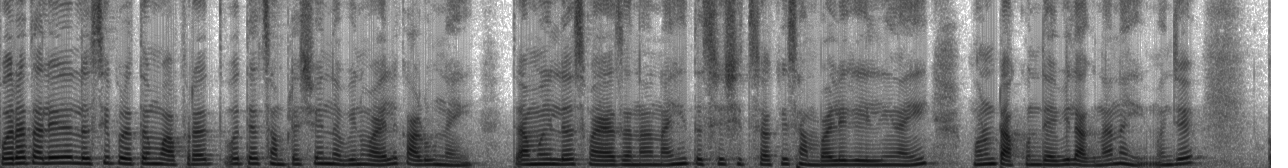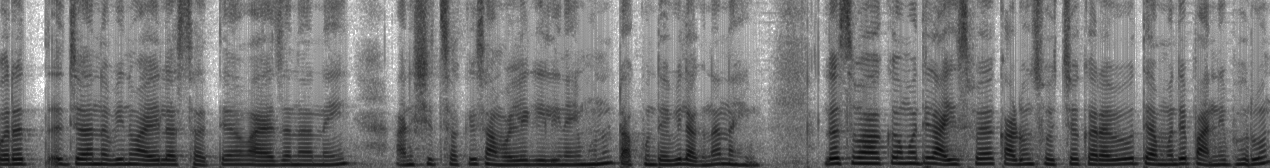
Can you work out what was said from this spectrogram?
परत आलेल्या लसी प्रथम वापरात व त्यात संपल्याशिवाय नवीन वाईल काढू नये. त्यामुळे लस वाया जाणार नाही तसे शितसाखी सांभाळली गेली नाही म्हणून टाकून द्यावी लागणार नाही. म्हणजे परत ज्या नवीन वायल असतात त्या वाया जाणार नाही आणि शीतसाखळी सांभाळली गेली नाही म्हणून टाकून द्यावी लागणार नाही. लसवाहकामधील आईस पॅक काढून स्वच्छ करावे व त्यामध्ये पाणी भरून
